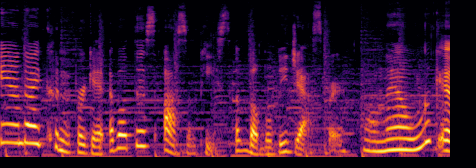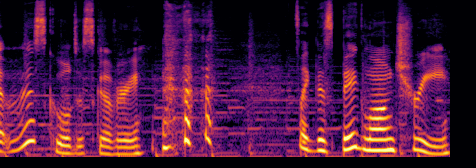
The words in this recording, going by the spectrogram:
And I couldn't forget about this awesome piece of Bumblebee Jasper. Well, now look at this cool discovery. it's like this big long tree.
